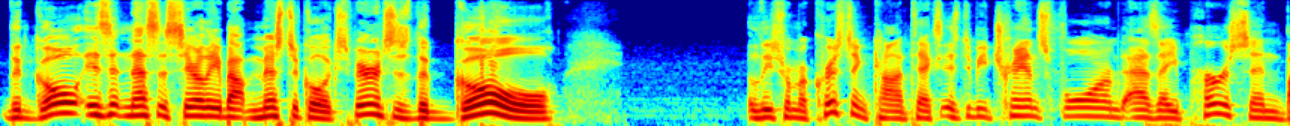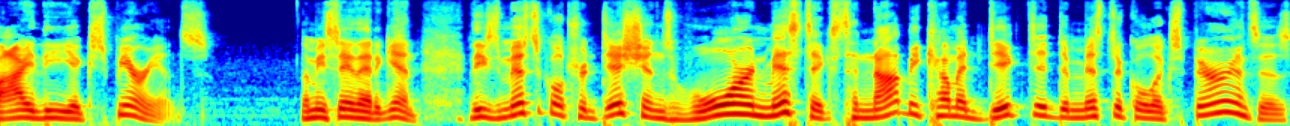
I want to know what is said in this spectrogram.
The goal isn't necessarily about mystical experiences. The goal, at least from a Christian context, is to be transformed as a person by the experience. Let me say that again. These mystical traditions warn mystics to not become addicted to mystical experiences,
